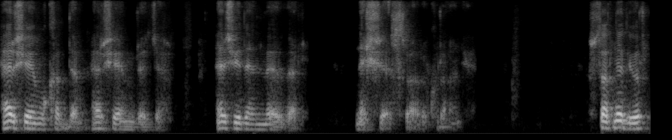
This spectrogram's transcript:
Her şeye mukaddem, her şeye mürecceh. Her şeyden evvel neşre esrarı Kur'an'ı. Üstad ne diyor?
